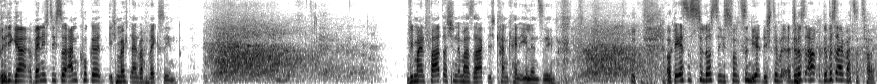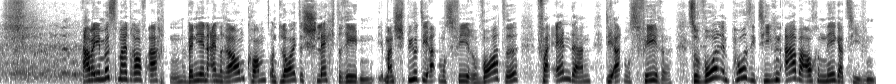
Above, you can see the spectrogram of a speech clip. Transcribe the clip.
Rüdiger, wenn ich dich so angucke, ich möchte einfach wegsehen. Wie mein Vater schon immer sagt, ich kann kein Elend sehen. Okay, es ist zu lustig, es funktioniert nicht. Du, du, bist, du bist einfach zu toll. Aber ihr müsst mal drauf achten, wenn ihr in einen Raum kommt und Leute schlecht reden, man spürt die Atmosphäre. Worte verändern die Atmosphäre. Sowohl im Positiven, aber auch im Negativen.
